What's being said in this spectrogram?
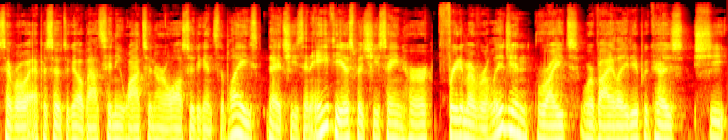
several episodes ago about Sydney Watson, her lawsuit against the Blaze, that she's an atheist, but she's saying her freedom of religion rights were violated because she,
